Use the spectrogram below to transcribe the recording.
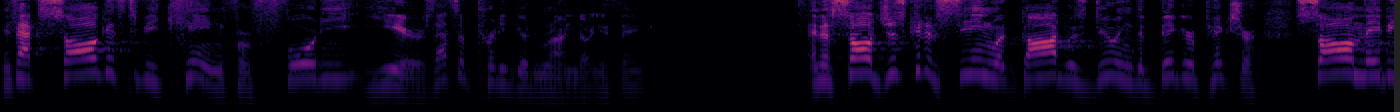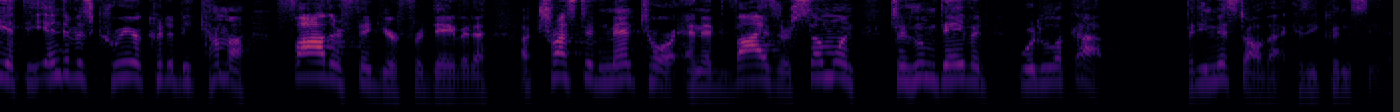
In fact, Saul gets to be king for 40 years. That's a pretty good run, don't you think? And if Saul just could have seen what God was doing, the bigger picture, Saul maybe at the end of his career could have become a father figure for David, a, a trusted mentor and advisor, someone to whom David would look up. But he missed all that because he couldn't see it.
